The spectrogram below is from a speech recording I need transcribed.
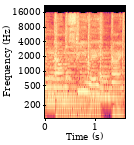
driving down the freeway at night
